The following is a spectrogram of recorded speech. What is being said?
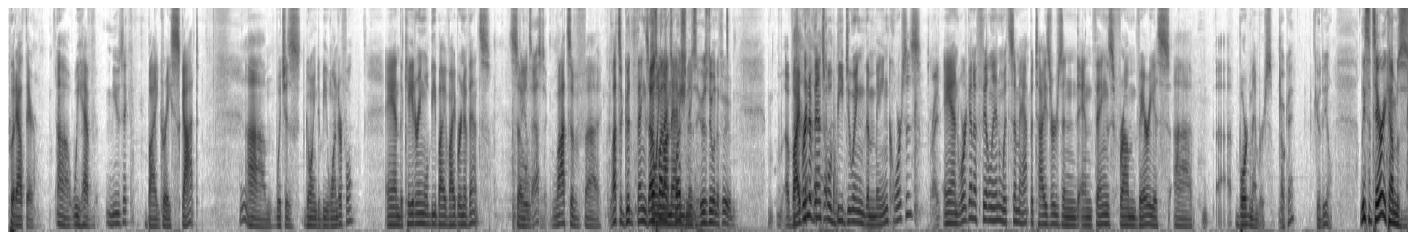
put out there. Uh, we have music by Grace Scott, um, which is going to be wonderful. And the catering will be by Vibrant Events. So Fantastic. lots of uh, lots of good things That's going my on next that question: evening. is who's doing the food? Uh, Vibrant Events will be doing the main courses. Right. And we're going to fill in with some appetizers and, and things from various uh, uh, board members. Okay. Good deal. Lisa Terry comes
